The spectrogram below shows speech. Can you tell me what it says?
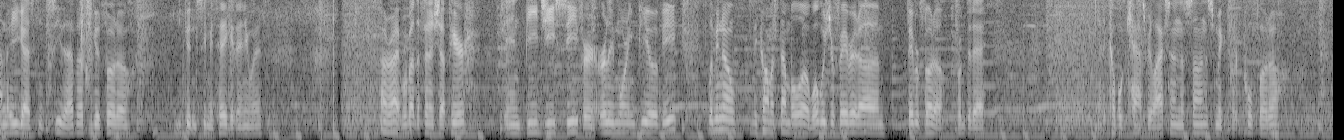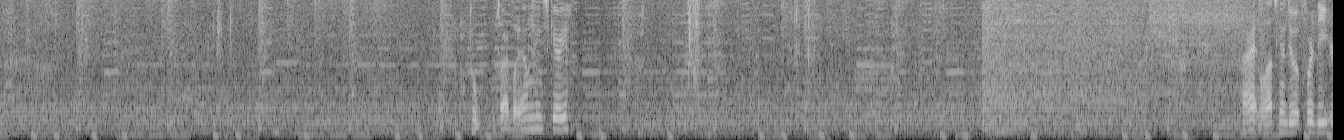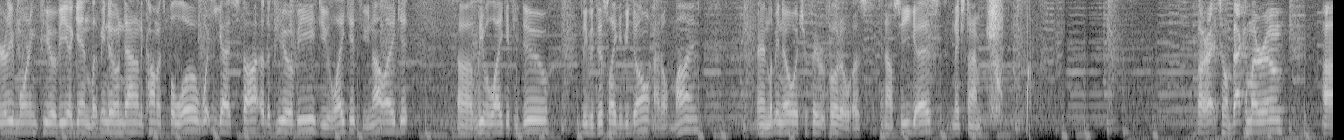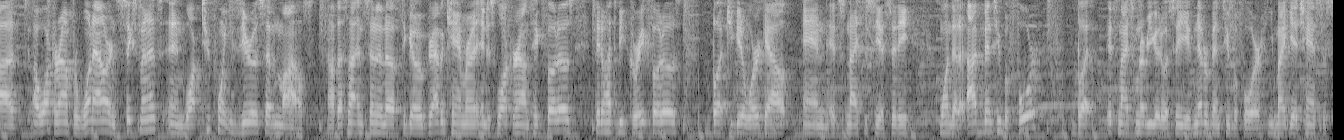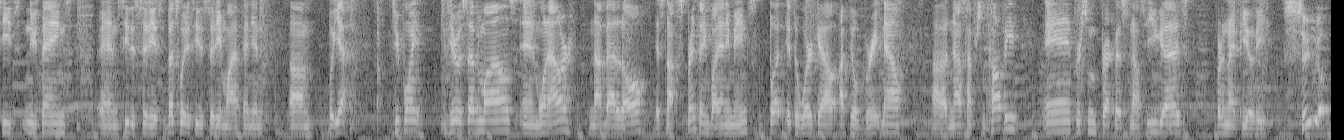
I know you guys can't see that, but that's a good photo. You couldn't see me take it anyways. All right, we're about to finish up here in BGC for an early morning POV. Let me know in the comments down below. What was your favorite um, favorite photo from today? Got a couple cats relaxing in the sun. Just make for a cool photo. Oh, I'm sorry, buddy. I don't mean to scare you. All right, well, that's gonna do it for the early morning POV. Again, let me know down in the comments below what you guys thought of the POV. Do you like it? Do you not like it? Uh, leave a like if you do. Leave a dislike if you don't. I don't mind. And let me know what your favorite photo was. And I'll see you guys next time. All right, so I'm back in my room. Uh, I walked around for one hour and six minutes and walked 2.07 miles. Now, if that's not incentive enough to go grab a camera and just walk around take photos, they don't have to be great photos, but you get a workout and it's nice to see a city. One that I've been to before, but it's nice whenever you go to a city you've never been to before. You might get a chance to see new things and see the city. It's the best way to see the city in my opinion. Um, but yeah, 2.07 miles in one hour, not bad at all. It's not sprinting by any means, but it's a workout. I feel great now. Uh, now it's time for some coffee and for some breakfast, and I'll see you guys for the night POV. See ya!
